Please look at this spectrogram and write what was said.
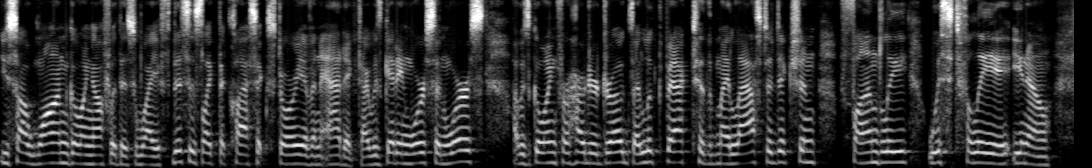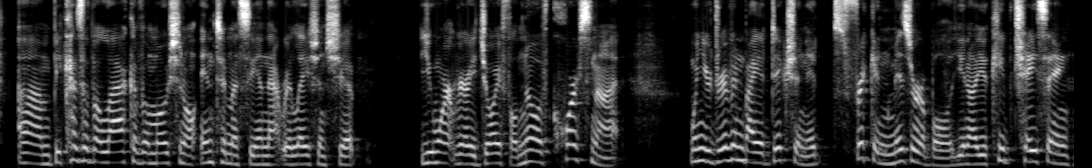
you saw Juan going off with his wife. This is like the classic story of an addict. I was getting worse and worse. I was going for harder drugs. I looked back to the, my last addiction fondly, wistfully, you know, um, because of the lack of emotional intimacy in that relationship. You weren't very joyful. No, of course not. When you're driven by addiction, it's freaking miserable. You know, you keep chasing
